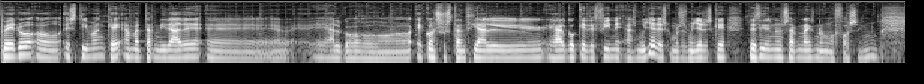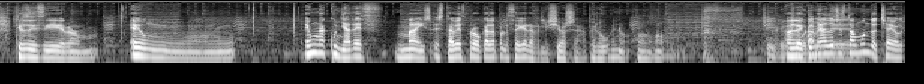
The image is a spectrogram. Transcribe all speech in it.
pero oh, estiman que a maternidade eh, é algo é consustancial é algo que define as mulleres como as mulleres que deciden non ser nais non o fosen non? quero dicir é un é unha cuñadez máis esta vez provocada pola ceguera religiosa pero bueno o, Sí, o de cuñados está o mundo cheo.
